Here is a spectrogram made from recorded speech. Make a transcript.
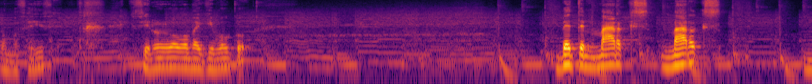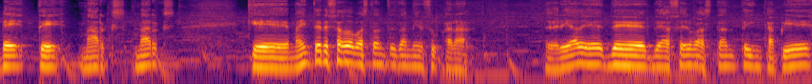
¿cómo se dice? si no, luego me equivoco. Vete Marx, Marx, BT Marx, Marx, que me ha interesado bastante también su canal. Debería de, hacer bastante hincapié,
